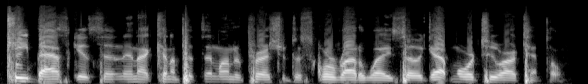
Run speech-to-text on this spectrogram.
key baskets, and then I kind of put them under pressure to score right away. So it got more to our tempo.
